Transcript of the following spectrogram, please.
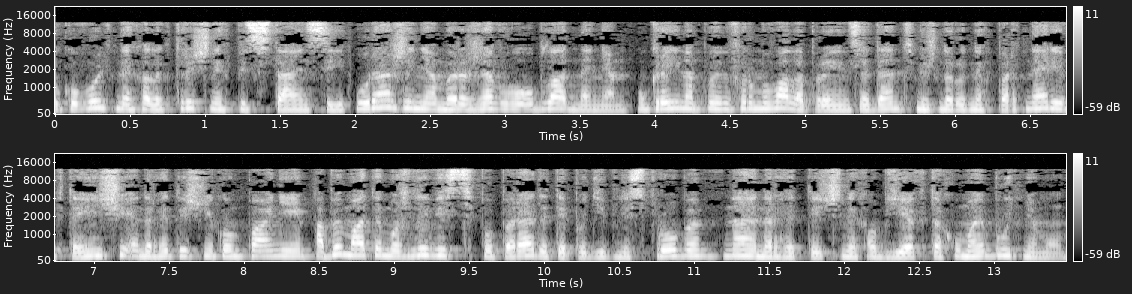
високовольтних електричних підстанцій, ураження мережевого обладнання. Україна поінформувала про інцидент міжнародних партнерів та інші енергетичні компанії, аби мати можливість попередити подібні спроби на енергетичних об'єктах у майбутньому.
